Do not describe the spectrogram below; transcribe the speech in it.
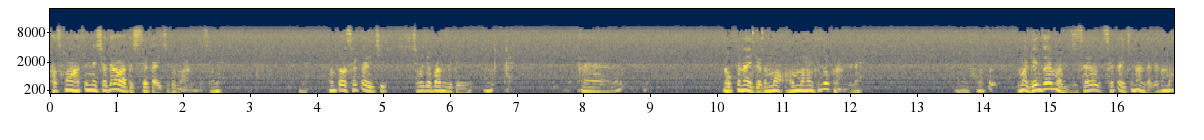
パソコン発明者では私世界一でもあるんですよね。ね。本当は世界一少女番付に、えー載ってないけども本物の貴族なんでね、まあ現在も実際は世界一なんだけども、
